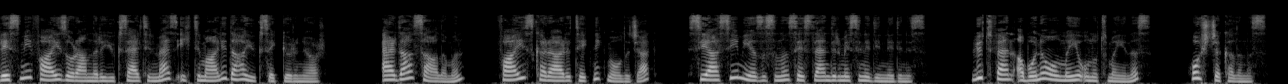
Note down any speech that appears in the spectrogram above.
resmi faiz oranları yükseltilmez ihtimali daha yüksek görünüyor. Erdal Sağlam'ın faiz kararı teknik mi olacak, siyasi mi yazısının seslendirmesini dinlediniz. Lütfen abone olmayı unutmayınız, hoşça kalınız.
